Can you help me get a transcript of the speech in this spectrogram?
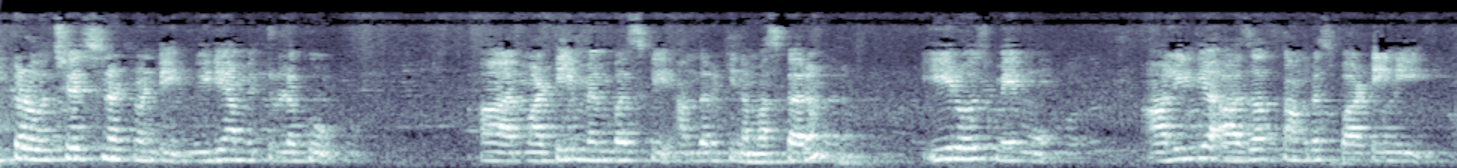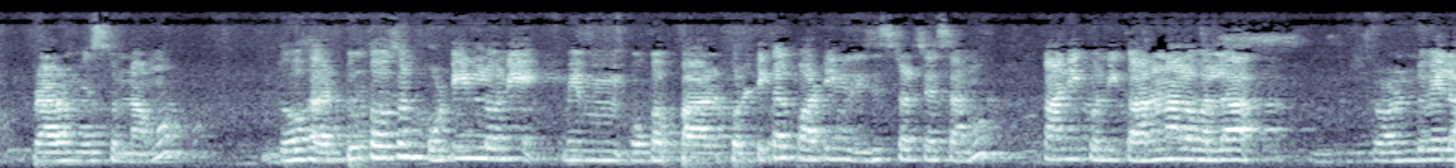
ఇక్కడ వచ్చేసినటువంటి మీడియా మిత్రులకు మా టీం మెంబర్స్కి అందరికీ నమస్కారం. ఈరోజు మేము ఆల్ ఇండియా ఆజాద్ కాంగ్రెస్ పార్టీని ప్రారంభిస్తున్నాము. దో టూ థౌజండ్ ఫోర్టీన్లోనే మేము ఒక పొలిటికల్ పార్టీని రిజిస్టర్ చేశాము. కానీ కొన్ని కారణాల వల్ల రెండు వేల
